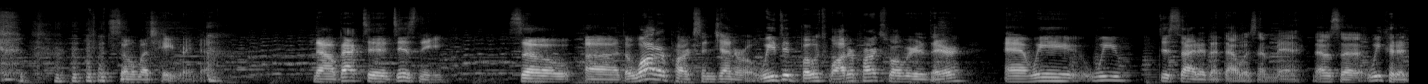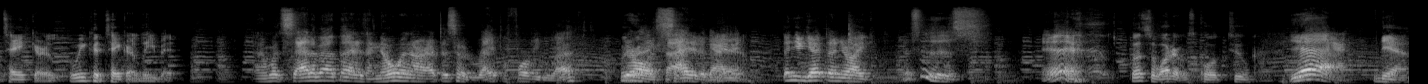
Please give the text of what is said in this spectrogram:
so much hate right now. Now back to Disney. So uh, the water parks in general, we did both water parks while we were there, and we we decided that that was a meh. That was a we could have take or we could take or leave it. And what's sad about that is I know in our episode right before we left, we, We were were all excited, excited about yeah. it. Then you get there and you're like, this is, eh, Plus the water was cold too. yeah. Yeah.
